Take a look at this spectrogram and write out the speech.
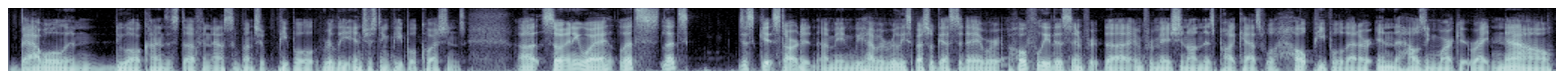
babble and do all kinds of stuff and ask a bunch of people, really interesting people, questions. Uh, so anyway, let's let's just get started. I mean, we have a really special guest today. Where hopefully this inf- uh, information on this podcast will help people that are in the housing market right now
